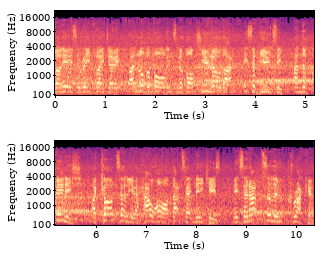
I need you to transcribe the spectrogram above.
Well, here's the replay, Derek. I love a ball into the box. You know that. It's a beauty. And the finish, I can't tell you how hard that technique is. It's an absolute cracker.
